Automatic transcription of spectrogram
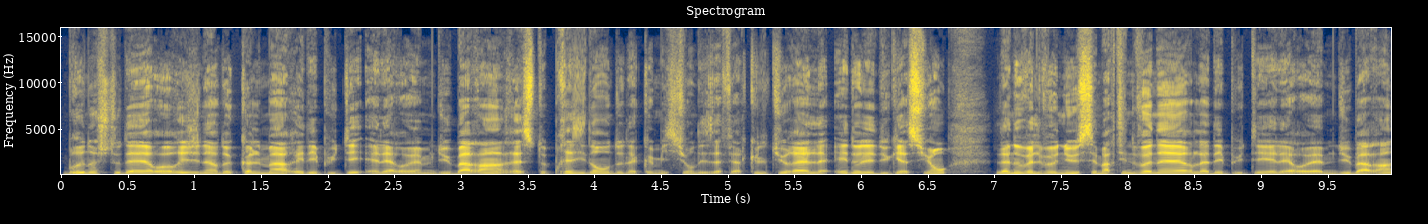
Bruno Studer, originaire de Colmar et député LREM du Bas-Rhin, reste président de la commission des affaires culturelles et de l'éducation. La nouvelle venue, c'est Martine Vonner, la députée LREM du Bas-Rhin,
